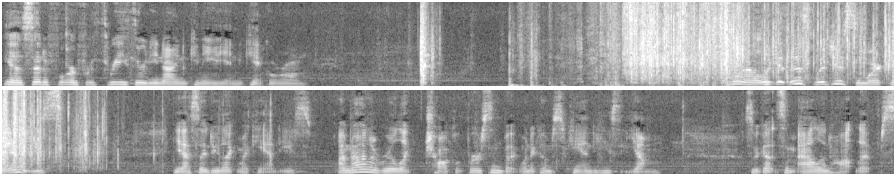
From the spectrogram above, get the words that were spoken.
Yeah, a set of four for $3.39 Canadian. You can't go wrong. Well, look at this, would you? Some more candies. Yes, I do like my candies. I'm not a real, like, chocolate person, but when it comes to candies, yum. So we got some Allan Hot Lips.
